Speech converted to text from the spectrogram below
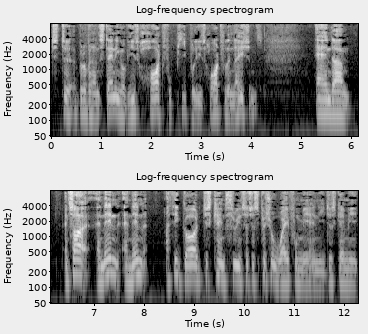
just a, bit of an understanding of His heart for people, His heart for the nations. And, um, and so, I, and then, and then I think God just came through in such a special way for me and He just gave me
